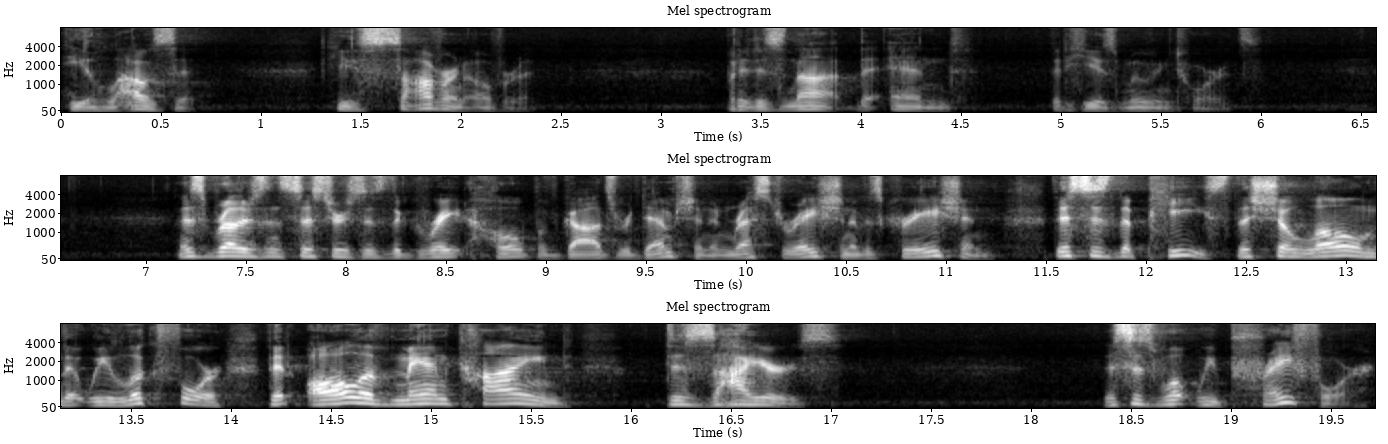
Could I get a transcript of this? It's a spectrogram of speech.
He allows it, he is sovereign over it, but it is not the end that he is moving towards. This, brothers and sisters, is the great hope of God's redemption and restoration of his creation. This is the peace, the shalom that we look for, that all of mankind desires. This is what we pray for,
